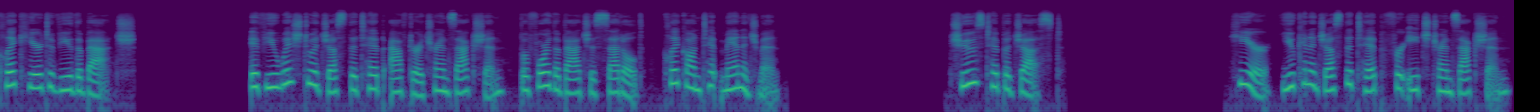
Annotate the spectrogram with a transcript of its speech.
click here to view the batch. If you wish to adjust the tip after a transaction, before the batch is settled, click on Tip Management. Choose Tip Adjust. Here, you can adjust the tip for each transaction.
